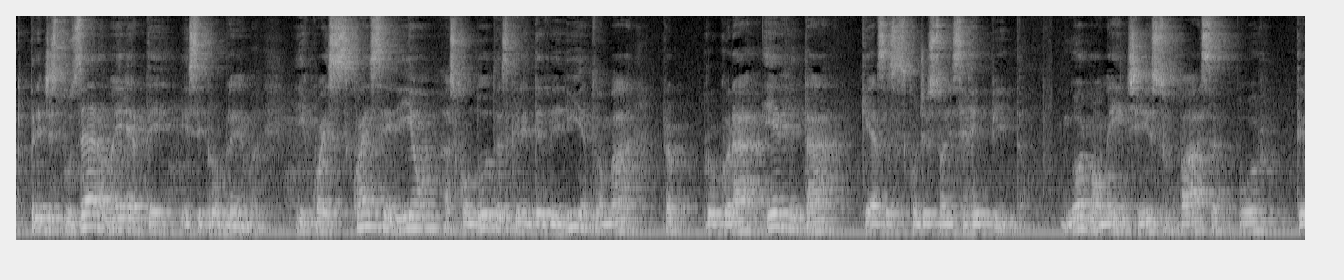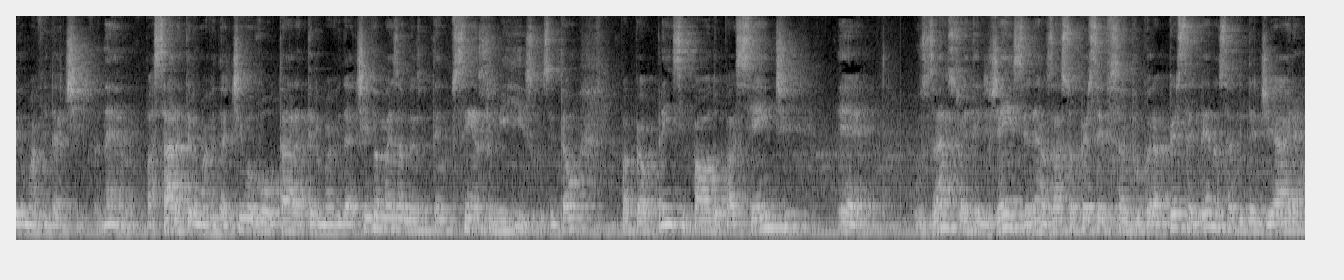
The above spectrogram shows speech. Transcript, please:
que predispuseram ele a ter esse problema e quais, quais seriam as condutas que ele deveria tomar para procurar evitar que essas condições se repitam. Normalmente isso passa por ter uma vida ativa, né? Passar a ter uma vida ativa, voltar a ter uma vida ativa, mas ao mesmo tempo sem assumir riscos. Então, o papel principal do paciente é usar sua inteligência, né? usar sua percepção e procurar perceber na sua vida diária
